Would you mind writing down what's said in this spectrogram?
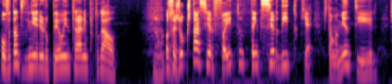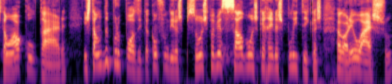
houve tanto dinheiro europeu a entrar em Portugal. Ou seja, o que está a ser feito tem de ser dito, que é, estão a mentir, estão a ocultar e estão de propósito a confundir as pessoas para ver se salvam as carreiras políticas. Agora, eu acho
